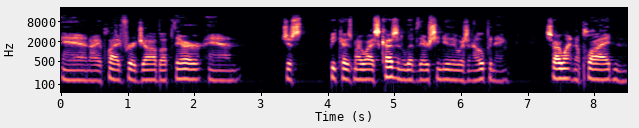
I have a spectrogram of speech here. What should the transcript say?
And I applied for a job up there, and just because my wife's cousin lived there, she knew there was an opening. So I went and applied and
